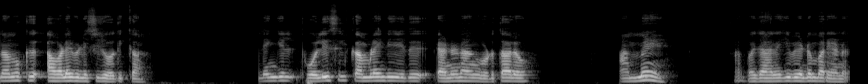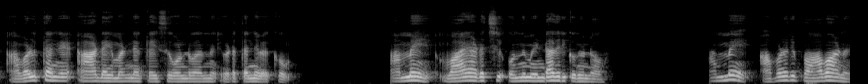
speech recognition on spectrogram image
നമുക്ക് അവളെ വിളിച്ച് ചോദിക്കാം. അല്ലെങ്കിൽ പോലീസിൽ കംപ്ലൈന്റ് ചെയ്ത് രണ്ടെണ്ണം അങ്ങ് കൊടുത്താലോ? അമ്മേ അപ്പോൾ ജാനകി വീണ്ടും പറയാണ് അവൾ തന്നെ ആ ഡയമണ്ട് നെക്ലേസ് കൊണ്ടുവന്ന് ഇവിടെ തന്നെ വെക്കും. അമ്മേ വായടച്ച് ഒന്നും മിണ്ടാതിരിക്കുന്നുണ്ടോ? അമ്മേ അവളൊരു പാവാണ്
